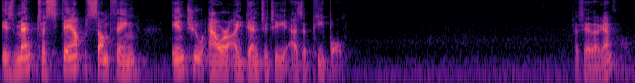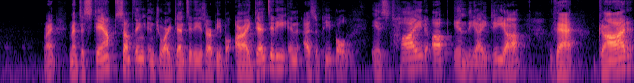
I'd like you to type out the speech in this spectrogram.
is meant to stamp something into our identity as a people. Should I say that again? Right? Meant to stamp something into our identity as our people. Our identity in, as a people is tied up in the idea that God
